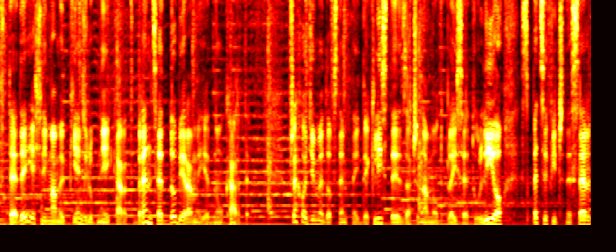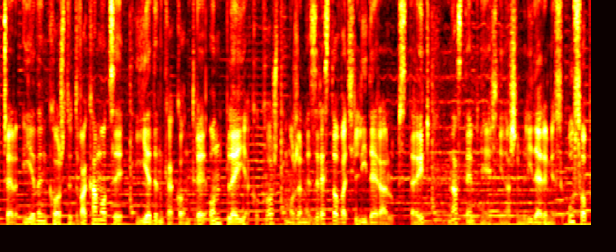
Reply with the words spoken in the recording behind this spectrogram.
Wtedy, jeśli mamy 5 lub mniej kart w ręce, dobieramy jedną kartę. Przechodzimy do wstępnej decklisty, zaczynamy od playsetu Leo, specyficzny searcher, 1 koszt, 2 mocy, 1k kontry, on play jako koszt możemy zrestować lidera lub stage, następnie jeśli naszym liderem jest Usopp,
